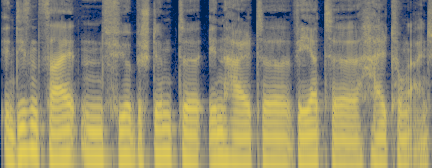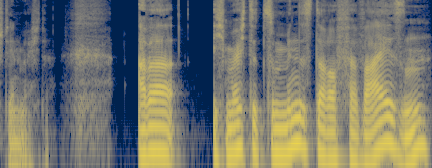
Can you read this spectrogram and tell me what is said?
in diesen Zeiten für bestimmte Inhalte, Werte, Haltung einstehen möchte. Aber ich möchte zumindest darauf verweisen,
